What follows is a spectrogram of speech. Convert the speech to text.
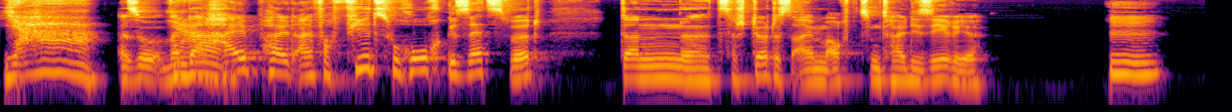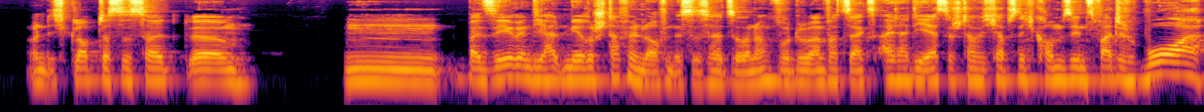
Ja. Also, wenn ja. der Hype halt einfach viel zu hoch gesetzt wird, dann äh, zerstört es einem auch zum Teil die Serie. Mhm. Und ich glaube, das ist halt, ähm, mh, hm, bei Serien, die halt mehrere Staffeln laufen, ist es halt so, ne? Wo du einfach sagst, Alter, die erste Staffel, ich hab's nicht kommen sehen, zweite, boah,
